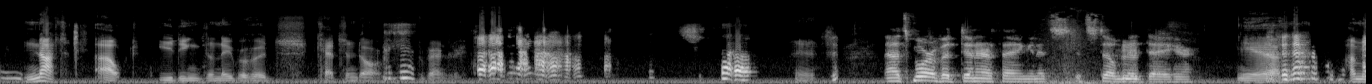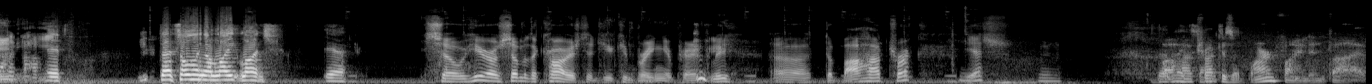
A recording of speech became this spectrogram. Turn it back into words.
not out eating the neighborhood's cats and dogs, apparently. Yeah. No, it's more of a dinner thing, and it's it's still Hmm. midday here. Yeah. I mean, It, that's only a light lunch. Yeah. so here are some of the cars that you can bring, apparently. Uh, the Baja truck, yes. That Baja truck sense. is a barn find in five.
